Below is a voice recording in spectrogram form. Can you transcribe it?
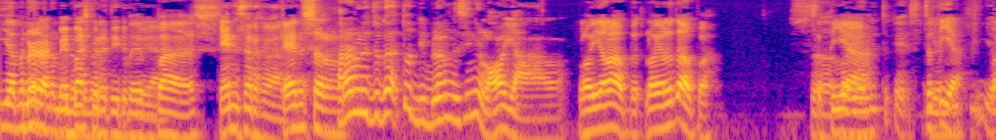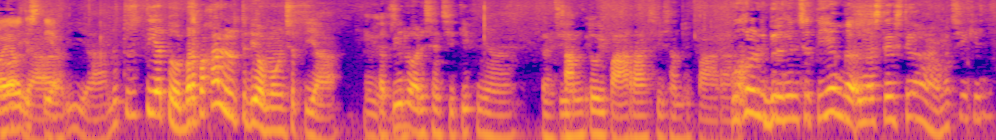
iya benar. benar, Bebas benar. berarti hidup lu ya. Bebas. Cancer soalnya. Cancer. Karena lu juga tuh dibilang di sini loyal. Loyal apa? Loyal itu apa? Setia. Loyal itu kayak setia. Setia. gitu. Iya, Loyal itu setia. Iya, lu tuh setia tuh. Berapa kali lu tuh diomongin setia? Tapi lu ada sensitifnya. Santuy parah sih, santuy parah. Gue kalau dibilangin setia nggak nggak setia setia amat sih kayaknya.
